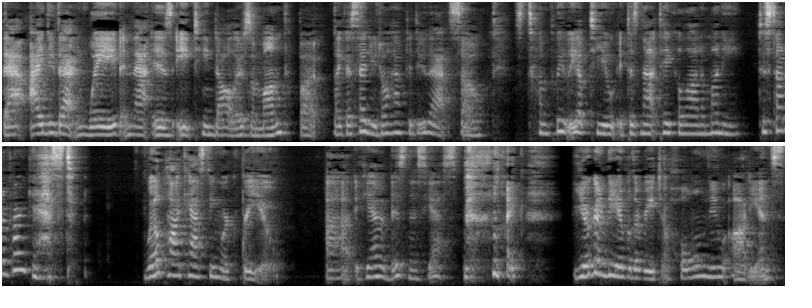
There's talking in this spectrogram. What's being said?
That I do that in Wavve and that is $18 a month. But like I said, you don't have to do that. So it's completely up to you. It does not take a lot of money to start a podcast. Will podcasting work for you? Uh, if you have a business, yes. like you're going to be able to reach a whole new audience.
